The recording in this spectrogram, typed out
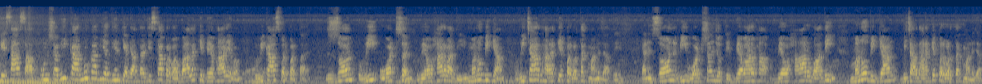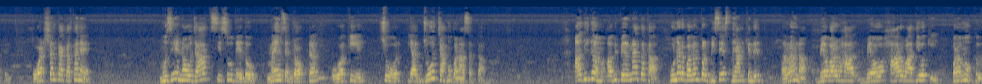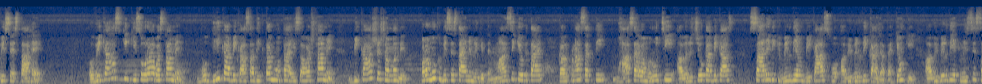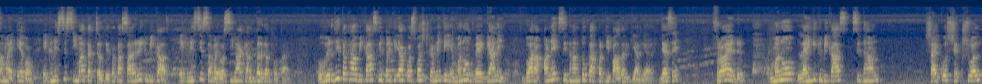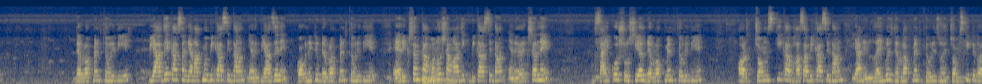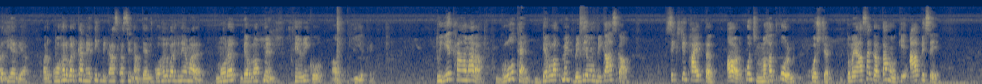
के साथ साथ उन सभी कारणों का भी अध्ययन किया जाता है, जिसका प्रभाव बालक के व्यवहार एवं विकास पर पड़ता है। जॉन वी वाटसन व्यवहारवादी मनोविज्ञान विचारधारा के प्रवर्तक माने जाते हैं। यानी जॉन वी वाटसन जो थे, व्यवहार व्यवहारवादी मनोविज्ञान विचारधारा के प्रवर्तक माने जाते हैं। वाटसन का कथन है, मुझे नवजात शिशु दे दो, मैं उसे डॉक्टर, वकील, चोर या जो चाहूँ बना सकता हूँ। अधिगम अभिप्रेरणा तथा पुनर्बलन पर विशेष ध्यान केंद्रित रहना व्यवहारवादियों की प्रमुख विशेषता है। विकास की किशोरावस्था में बुद्धि का विकास अधिकतम होता है। इस अवस्था में विकास से संबंधित प्रमुख विशेषताएँ निम्नलिखित है। मानसिक योग्यताएँ, कल्पना शक्ति, भाषा एवं रुचि, अभिरुचियों का विकास, शारीरिक वृद्धि एवं विकास को अभिवृद्धि कहा जाता है। क्योंकि अभिवृद्धि एक निश्चित समय एवं एक निश्चित सीमा तक चलती है तथा शारीरिक विकास एक निश्चित समय और सीमा के अंतर्गत होता है। वृद्धि तथा विकास की प्रक्रिया को स्पष्ट करने के लिए मनोवैज्ञानिक द्वारा अनेक सिद्धांतों का प्रतिपादन किया गया है। जैसे फ्रॉयड मनोलैंगिक विकास सिद्धांत साइकोसेक्सुअल डेवलपमेंट थ्योरी दिए। पियाजे का संज्ञानात्मक विकास सिद्धांत, यानी पियाजे ने कॉग्निटिव डेवलपमेंट थ्योरी दिए। एरिक्सन का मनोसामाजिक विकास सिद्धांत, यानी एरिक्सन ने साइको सोशियल डेवलपमेंट थ्योरी दिए। और चोम्स्की का भाषा विकास सिद्धांत, यानी लैंग्वेज डेवलपमेंट थ्योरी जो है चोम्स्की के द्वारा दिया गया। और कोहल वर्ग का नैतिक विकास का सिद्धांत, यानी कोहल वर्ग ने हमारा मोरल डेवलपमेंट थ्योरी को दिए थे। तो ये था हमारा ग्रोथ एंड डेवलपमेंट वृद्धि एवं विकास का 65 तक और कुछ महत्वपूर्ण क्वेश्चन तो मैं आशा करता हूँ कि आप इसे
